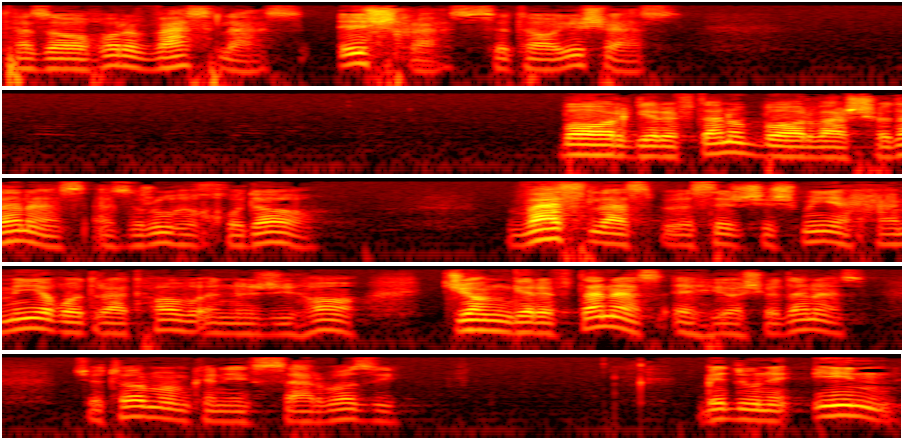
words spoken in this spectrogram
تظاهر وصل است عشق است ستایش است. بار گرفتن و بارور شدن است از روح خدا. وصل است به سرچشمه همه قدرت ها و انرژی ها جان گرفتن است احیا شدن است. چطور ممکنه یک سربازی بدون این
